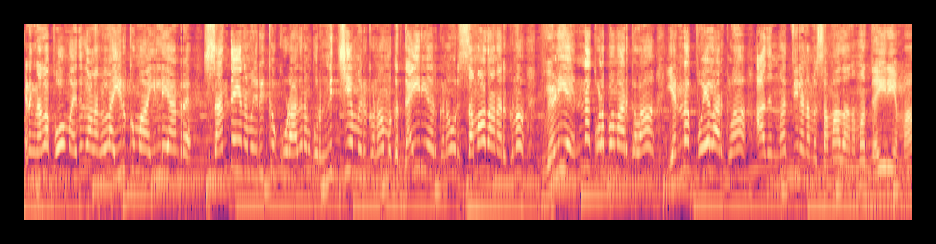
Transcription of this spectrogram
எனக்கு நல்லா போகுமா? எதிர்காலம் நல்லா இருக்குமா? இல்லையான்ற சந்தேகம் நம்ம இருக்கக்கூடாது. நமக்கு ஒரு நிச்சயம் இருக்கணும் நமக்கு தைரியம் இருக்கணும் ஒரு சமாதானம் இருக்கணும். வெளியே என்ன குழப்பமா இருக்கலாம் என்ன புயலா இருக்கலாம் அதன் மத்தியில் நம்ம சமாதானமா தைரியமா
